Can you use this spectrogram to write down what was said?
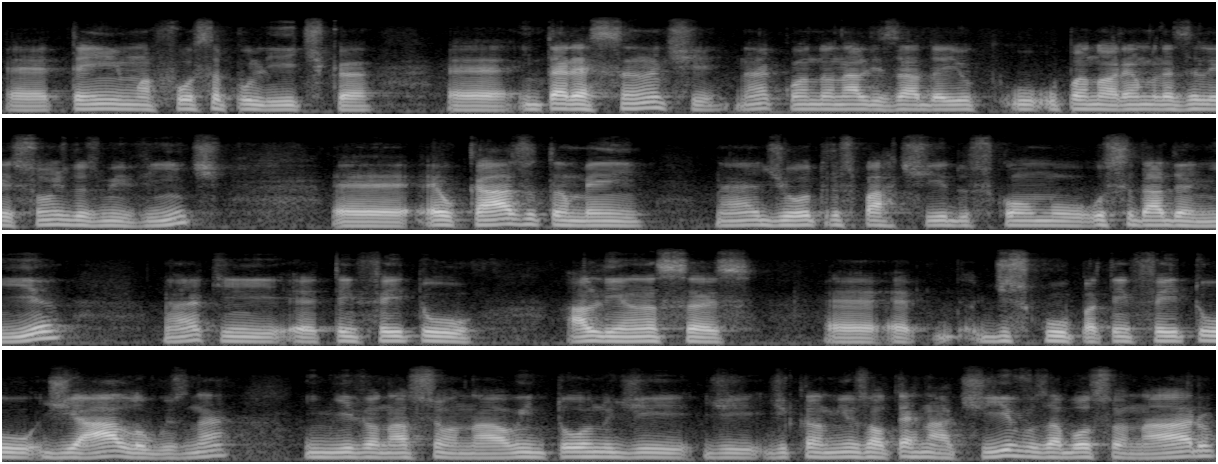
é, tem uma força política é, interessante né, quando analisado aí o, o, o, panorama das eleições de 2020. É, é o caso também né, de outros partidos como o Cidadania, né, que é, tem feito alianças, é, é, desculpa, tem feito diálogos né, em nível nacional em torno de, de, de caminhos alternativos a Bolsonaro.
